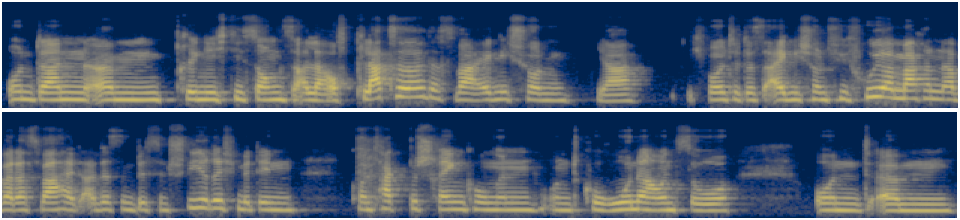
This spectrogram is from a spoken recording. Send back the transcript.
und dann ähm, bringe ich die Songs alle auf Platte. Das war eigentlich schon, ja, ich wollte das eigentlich schon viel früher machen, aber das war halt alles ein bisschen schwierig mit den Kontaktbeschränkungen und Corona und so. Und ähm,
